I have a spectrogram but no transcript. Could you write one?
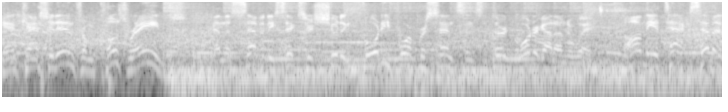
Can't cash it in from close range. And the 76ers shooting 44% since the third quarter got underway. On the attack, Simmons.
